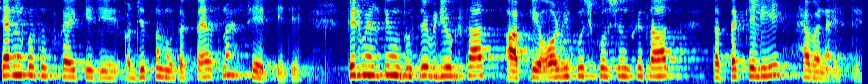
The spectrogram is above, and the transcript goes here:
चैनल को सब्सक्राइब कीजिए, और जितना हो सकता है उतना शेयर कीजिए। फिर मिलती हूँ दूसरे वीडियो के साथ, आपके और भी कुछ क्वेश्चंस के साथ। तब तक के लिए हैव अ नाइस डे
